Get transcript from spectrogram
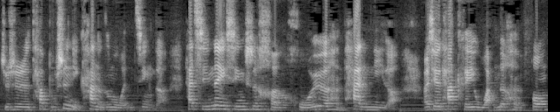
就是她不是你看的这么文静的，她其实内心是很活跃、很叛逆的，而且她可以玩的很疯。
